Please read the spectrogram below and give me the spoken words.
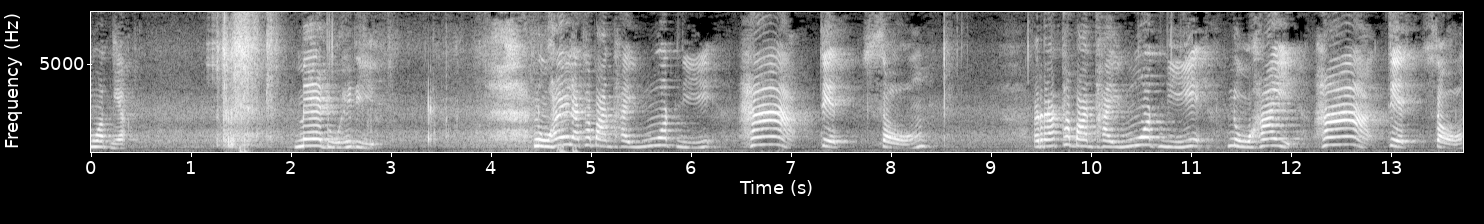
งวดเนี้ย แม่ดูให้ดี หนูให้รัฐบาลไทยงวดนี้ห้าเจ็ดสองรัฐบาลไทยงวดนี้ หนูให้ห้าเจ็ดสอง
